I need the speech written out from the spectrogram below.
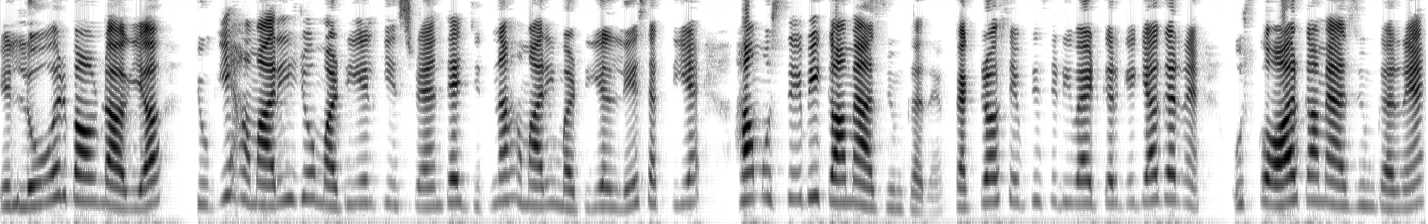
ये लोअर बाउंड आ गया। क्योंकि हमारी जो मटेरियल की स्ट्रेंथ है, जितना हमारी मटेरियल ले सकती है, हम उससे भी कम एज्यूम कर रहे हैं। फैक्टर ऑफ़ सेफ्टी से डिवाइड करके क्या कर रहे हैं? उसको और कम एज्यूम कर रहे हैं।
